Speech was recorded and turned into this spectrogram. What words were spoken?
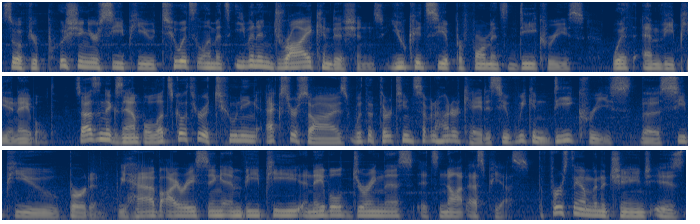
So if you're pushing your CPU to its limits, even in dry conditions, you could see a performance decrease with MVP enabled. So as an example, let's go through a tuning exercise with the 13700K to see if we can decrease the CPU burden. We have iRacing MVP enabled during this, it's not SPS. The first thing I'm gonna change is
